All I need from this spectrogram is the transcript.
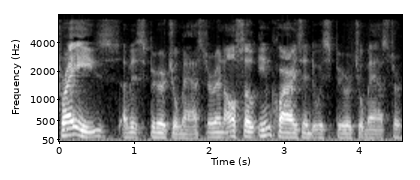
praise of his spiritual master and also inquiries into his spiritual master.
